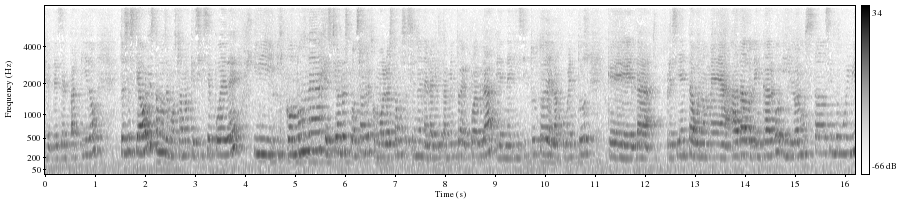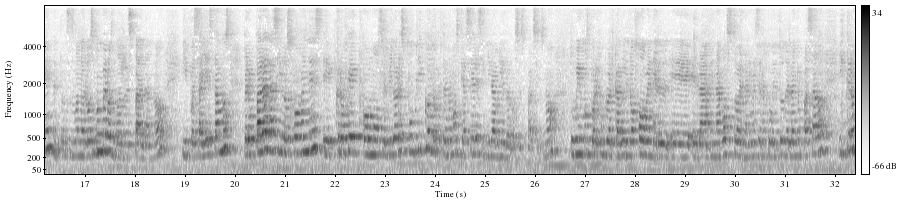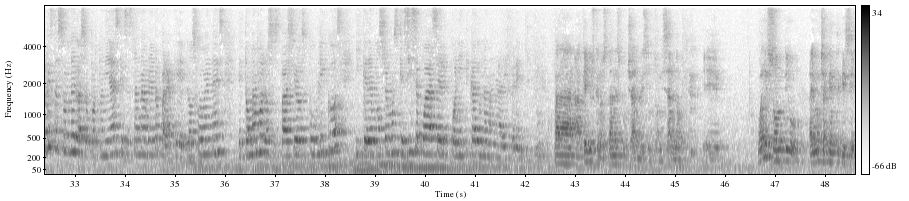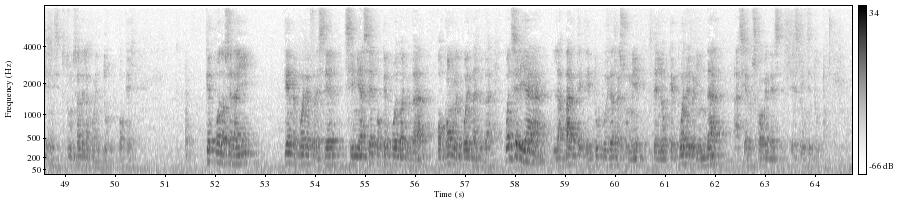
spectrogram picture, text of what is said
eh, desde el partido. Entonces, que ahora estamos demostrando que sí se puede y, y, con una gestión responsable como lo estamos haciendo en el Ayuntamiento de Puebla, en el Instituto de la Juventud, que la presidenta, bueno, me ha, dado el encargo y lo hemos estado haciendo muy bien. Entonces, bueno, los números nos respaldan, ¿no? Y pues ahí estamos. Pero para las y los jóvenes, eh, creo que como servidores públicos lo que tenemos que hacer es seguir abriendo los espacios, ¿no? Tuvimos, por ejemplo, el Cabildo Joven el, eh, en agosto, en el mes de la juventud del año pasado, y creo que estas son de las oportunidades que se están abriendo para que los jóvenes eh, tomemos los espacios públicos y que demostremos que sí se puede hacer política de una manera diferente. Para aquellos que nos están escuchando y sintonizando, eh, ¿cuáles son, digo, hay mucha gente que dice Instituto Municipal de la Juventud, ok, ¿qué puedo hacer ahí? ¿Qué me puede ofrecer? Si me acerco, ¿qué puedo ayudar? ¿O cómo me pueden ayudar? ¿Cuál sería la parte que tú pudieras resumir de lo que puede brindar hacia los jóvenes este instituto?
